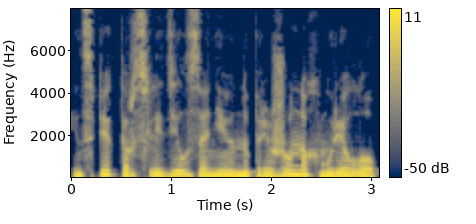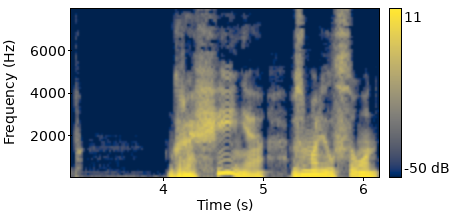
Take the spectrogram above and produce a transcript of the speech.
Инспектор следил за нею напряженно, хмуря лоб. «Графиня!» — взмолился он.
